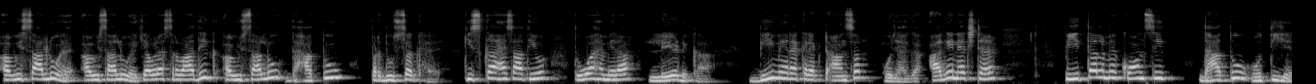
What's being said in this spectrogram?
अविशालु है। अविशालु है। क्या बोला? सर्वाधिक अविशालु धातु प्रदूषक है। किसका है साथियों? तो वह है मेरा लेड का। बी मेरा करेक्ट आंसर हो जाएगा। आगे नेक्स्ट है, पीतल में कौन सी धातु होती है?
